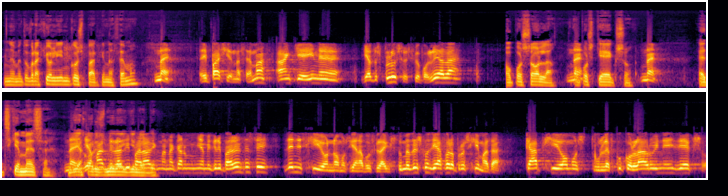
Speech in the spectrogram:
Ναι, με το βραχιόλι γενικώς υπάρχει ένα θέμα. Ναι, υπάρχει ένα θέμα. Αν και είναι για τους πλούσιους πιο πολύ, αλλά Όπως όλα. Ναι. Όπως και έξω. ναι. Έτσι και μέσα. Ναι, για μας Διαχωρισμοί δεν δηλαδή γίνονται. παράδειγμα να κάνουμε μια μικρή παρένθεση, δεν ισχύει ο νόμος για να αποφυλακιστούμε, βρίσκουν διάφορα προσχήματα. Κάποιοι όμως του λευκού κολάρου είναι ήδη έξω.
